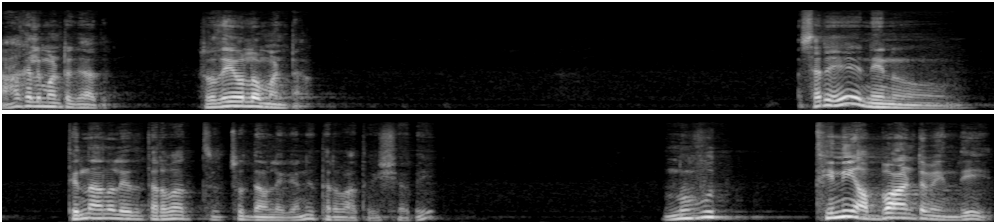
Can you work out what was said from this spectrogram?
ఆకలి మంట కాదు. హృదయంలో మంట. సరే నేను తిన్నానో లేదో తర్వాత చూద్దాంలే కానీ తర్వాత విషయం అది. నువ్వు తిని అబ్బా అంటమేంది?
